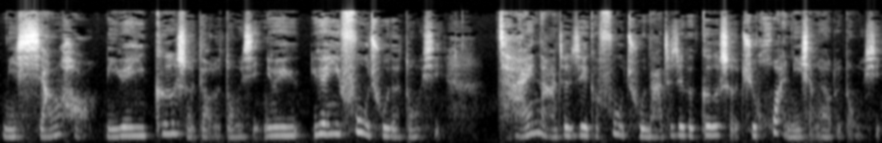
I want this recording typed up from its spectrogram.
你想好你愿意割舍掉的东西，你愿意愿意付出的东西，才拿着这个付出，拿着这个割舍去换你想要的东西。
